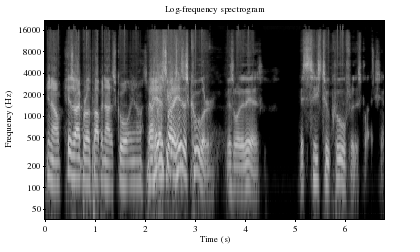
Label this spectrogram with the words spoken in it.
you know, his iPro is probably not as cool. You know, so No, he his has is, to get probably, his is cooler. Is what it is. It's, he's too cool for this place. Yeah.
